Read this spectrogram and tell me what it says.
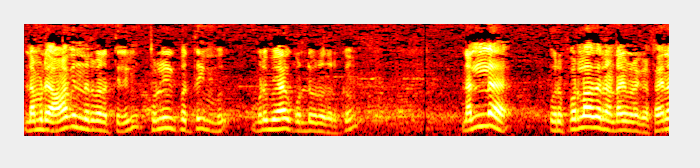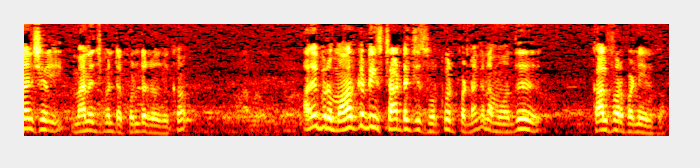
நம்முடைய ஆவின் நிறுவனத்திலும் தொழில்நுட்பத்தை மு- முழுமையாக கொண்டு வருவதற்கும் நல்ல ஒரு பொருளாதார நடைமுறைகள் ஃபைனான்சியல் மேனேஜ்மெண்ட்டை கொண்டு வருவதற்கும் அதே போல் மார்க்கெட்டிங் ஸ்ட்ராட்டஜிஸ் ஒர்க் அவுட் பண்ணாங்க. நம்ம வந்து கால் ஃபார் பண்ணியிருக்கோம்.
